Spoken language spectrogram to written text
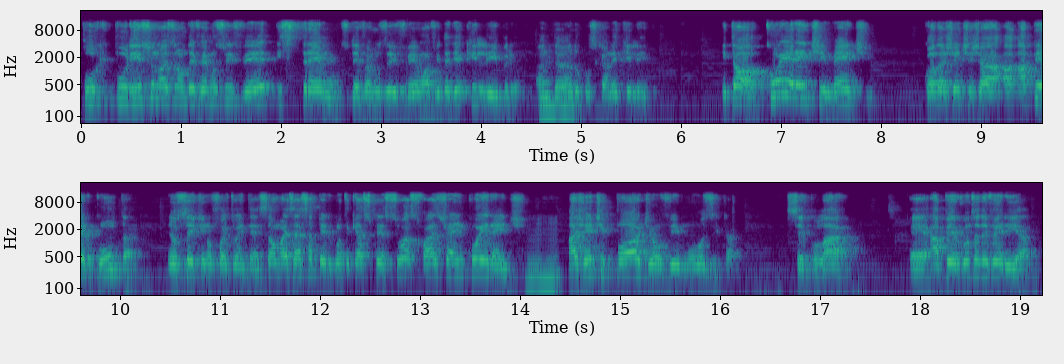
Por, por isso nós não devemos viver extremos, devemos viver uma vida de equilíbrio, andando buscando equilíbrio. Então, ó, coerentemente, quando a gente já. A, a pergunta, eu sei que não foi tua intenção, mas essa pergunta que as pessoas fazem já é incoerente. Uhum. A gente pode ouvir música secular? É, a pergunta deveria:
